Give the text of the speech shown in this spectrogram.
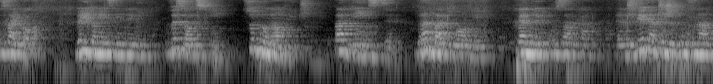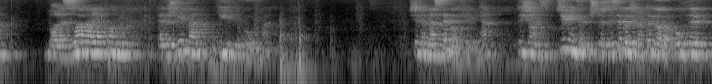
z Wajkowa. Byli to m.in. Wysocki, Subrunowicz, Pawlińscy, brat Bartłomiej, Henryk Kuzaka, Elżbieta Czyżykówna, Bolesława Jakoniuk, Elżbieta Filipikówna. 17 kwietnia 1949 roku, gdy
